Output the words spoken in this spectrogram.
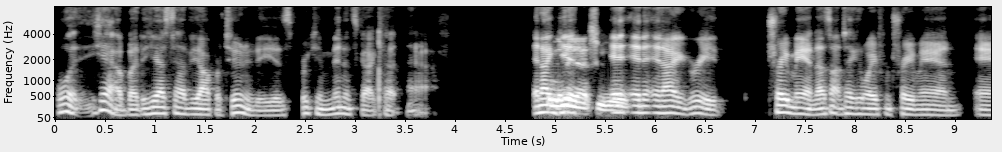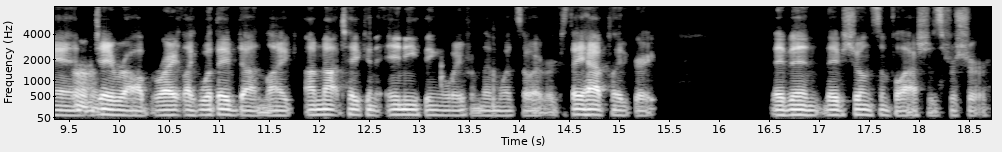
Well, yeah, but he has to have the opportunity. His freaking minutes got cut in half. And I Well, get and, and, and I agree. Tre Mann, that's not taken away from Tre Mann and Uh-huh. J Rob, right? Like what they've done. Like I'm not taking anything away from them whatsoever because they have played great. They've been they've shown some flashes for sure.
